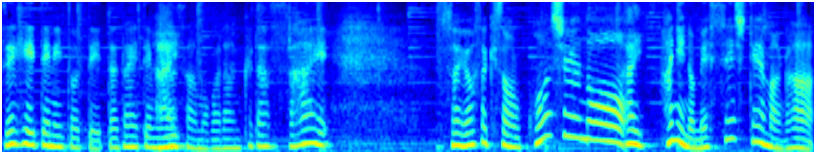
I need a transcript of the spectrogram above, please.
ぜひ手に取っていただいて皆さんもご覧ください、はい、さあ岩崎さん今週のハニーのメッセージテーマが、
